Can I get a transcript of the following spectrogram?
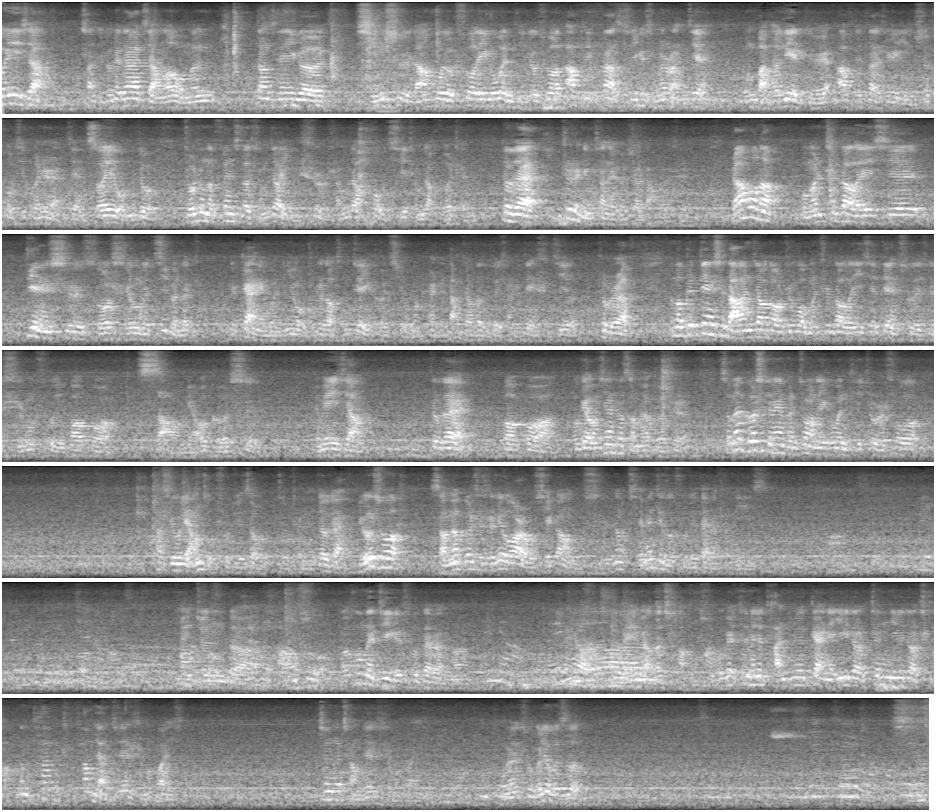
回忆一下，上几课给大家讲了我们当前一个形式，然后又说了一个问题，就是说 After Effects 是一个什么软件？我们把它列举为 After Effects 是一个影视后期合成软件，所以我们就着重的分析了什么叫影视，什么叫后期，什么叫合成，对不对？这是你们上节课需要掌握的事情。然后呢，我们知道了一些电视所使用的基本的概念问题，因为我们知道从这一刻起，我们开始打交道的对象是电视机了，是不是？那么跟电视打完交道之后，我们知道了一些电视的一些使用术语，包括扫描格式，有没有印象？对不对？包括 OK，我们先说扫描格式。扫描格式里面很重要的一个问题就是说，它是由两组数据组组成的，对不对？比如说扫描格式是六二五斜杠五十，那么前面这组数据代表什么意思？每帧的行数。那后面这个数代表什么？每秒的场数，OK，这里面就谈出一个概念，一个叫帧，一个叫场。那么它它们俩之间是什么关系？帧和场之间是什么关系？我们说个六个字：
